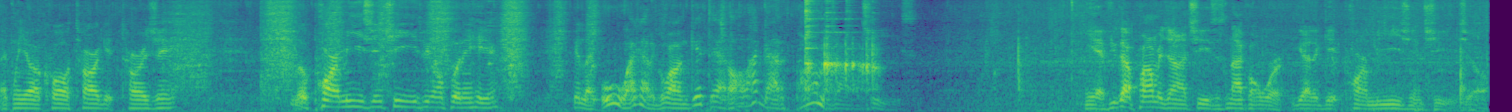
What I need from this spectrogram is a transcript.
Like when y'all call Target Target. Little Parmesan cheese we're gonna put in here. You're like, ooh, I gotta go out and get that. All I got is Parmesan cheese. Yeah, if you got Parmesan cheese, it's not gonna work. You gotta get Parmesan cheese, y'all.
